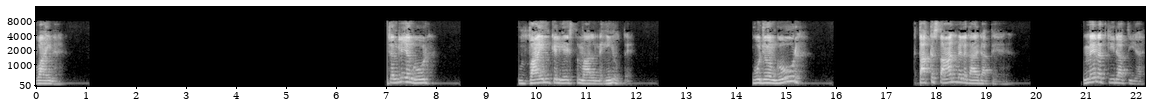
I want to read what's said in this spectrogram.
वाइन है। जंगली अंगूर वाइन के लिए इस्तेमाल नहीं होते। वो जो अंगूर पाकिस्तान में लगाए जाते हैं, मेहनत की जाती है,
